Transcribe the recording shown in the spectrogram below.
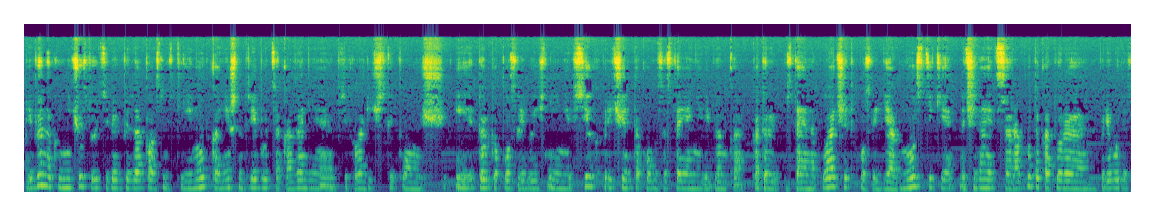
Ребенок не чувствует себя в безопасности, ему, конечно, требуется оказание психологической помощи. И только после выяснения всех причин такого состояния ребенка, который постоянно плачет, после диагностики, начинается работа, которая приводит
